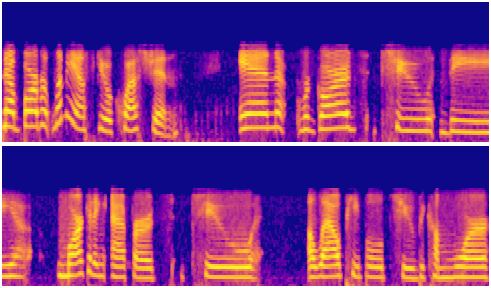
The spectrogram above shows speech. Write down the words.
Now, Barbara, let me ask you a question. In regards to the marketing efforts to allow people to become more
